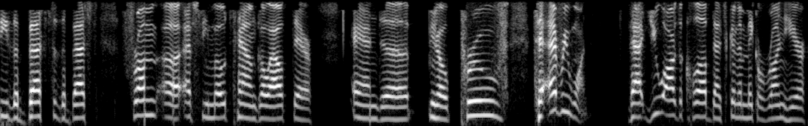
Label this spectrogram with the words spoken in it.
see the best of the best from uh, FC Motown go out there and uh, you know prove to everyone that you are the club that's going to make a run here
